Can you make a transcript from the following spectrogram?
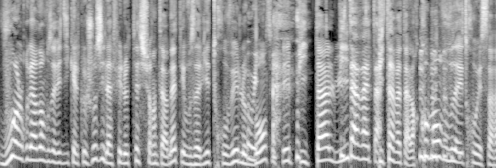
Vous en le regardant, vous avez dit quelque chose. Il a fait le test sur internet et vous aviez trouvé le bon. C'était Pita, lui. Pitavata. Pitavata. Alors comment vous avez trouvé ça?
